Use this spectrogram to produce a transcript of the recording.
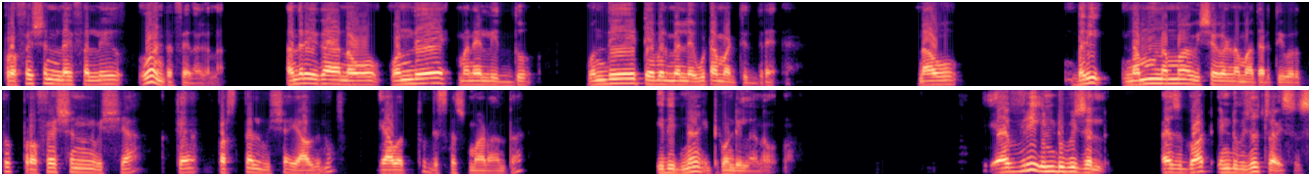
ಪ್ರೊಫೆಷನ್ ಲೈಫಲ್ಲಿ ಇಂಟರ್ಫಿಯರ್ ಆಗಲ್ಲ. ಅಂದ್ರೆ ಈಗ ನಾವು ಒಂದೇ ಮನೆಯಲ್ಲಿ ಇದ್ದು ಒಂದೇ ಟೇಬಲ್ ಮೇಲೆ ಊಟ ಮಾಡ್ತಿದ್ರೆ ನಾವು ಬರೀ ನಮ್ಮ ನಮ್ಮ ವಿಷಯಗಳನ್ನ ಮಾತಾಡ್ತೀವಿ ಹೊರತು ಪ್ರೊಫೆಷನ್ ವಿಷಯ ಪರ್ಸನಲ್ ವಿಷಯ ಯಾವ್ದನ್ನು ಯಾವತ್ತು ಡಿಸ್ಕಸ್ ಮಾಡೋ ಅಂತ ಇದನ್ನ ಇಟ್ಕೊಂಡಿಲ್ಲ ನಾವು. Every individual has got individual choices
